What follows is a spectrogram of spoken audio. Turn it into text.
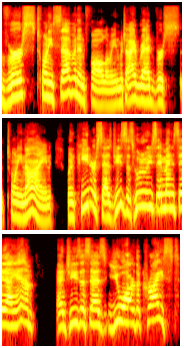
verse 27 and following, which I read verse 29, when Peter says, Jesus says, Who do we say men say I am? And Jesus says, You are the Christ.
